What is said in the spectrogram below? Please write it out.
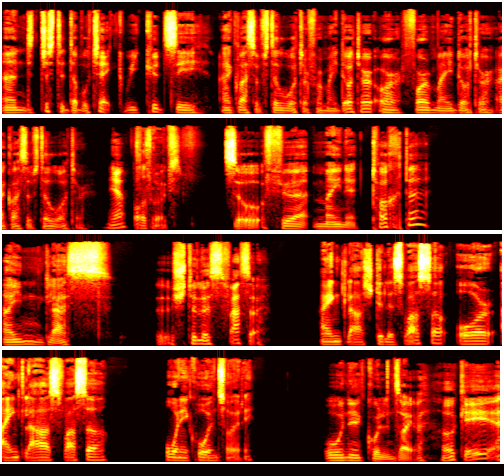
And just to double check, we could say a glass of still water for my daughter or for my daughter a glass of still water. Yeah? Both works. So, für meine Tochter ein Glas äh, stilles Wasser. ein Glas stilles Wasser or ein Glas Wasser ohne Kohlensäure. Ohne Kohlensäure. Okay,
